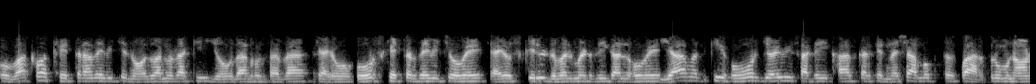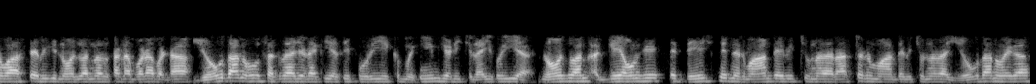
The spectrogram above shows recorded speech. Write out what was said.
ਉਹ ਵੱਖ-ਵੱਖ ਖੇਤਰਾਂ ਦੇ ਵਿੱਚ ਨੌਜਵਾਨਾਂ ਦਾ ਕੀ ਯੋਗਦਾਨ ਹੋ ਸਕਦਾ, ਚਾਹੇ ਉਹ ਸਪੋਰਟਸ ਖੇਤਰ ਦੇ ਵਿੱਚ ਹੋਵੇ, ਚਾਹੇ ਉਹ ਸਕਿੱਲ ਡਿਵੈਲਪਮੈਂਟ ਦੀ ਗੱਲ ਹੋਵੇ, ਜਾਂ ਮਤਲਬ ਕਿ ਹੋਰ ਜਿਹੜੀ ਵੀ ਸਾਡੀ ਖਾਸ ਕਰਕੇ ਨਸ਼ਾ ਮੁਕਤ ਭਾਰਤ ਨੂੰ ਬਣਾਉਣ ਵਾਸਤੇ ਵੀ ਨੌਜਵਾਨਾਂ ਦਾ ਸਾਡਾ ਬੜਾ ਵੱਡਾ ਯੋਗਦਾਨ ਹੋ ਸਕਦਾ, ਜਿਹੜਾ ਕਿ ਅਸੀਂ ਪੂਰੀ ਇੱਕ ਮੁਹਿੰਮ ਜਿਹੜੀ ਚਲਾਈ ਹੋਈ ਹੈ ਨੌਜਵਾਨ ਅੱਗੇ ਆਉਣਗੇ ਤੇ ਦੇਸ਼ ਦੇ ਨਿਰਮਾਣ ਦੇ ਵਿੱਚ, ਉਹਨਾਂ ਦਾ ਰਾਸ਼ਟਰ ਨਿਰਮਾਣ ਦੇ ਵਿੱਚ ਉਹਨਾਂ ਦਾ ਯੋਗਦਾਨ ਹੋਏਗਾ।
